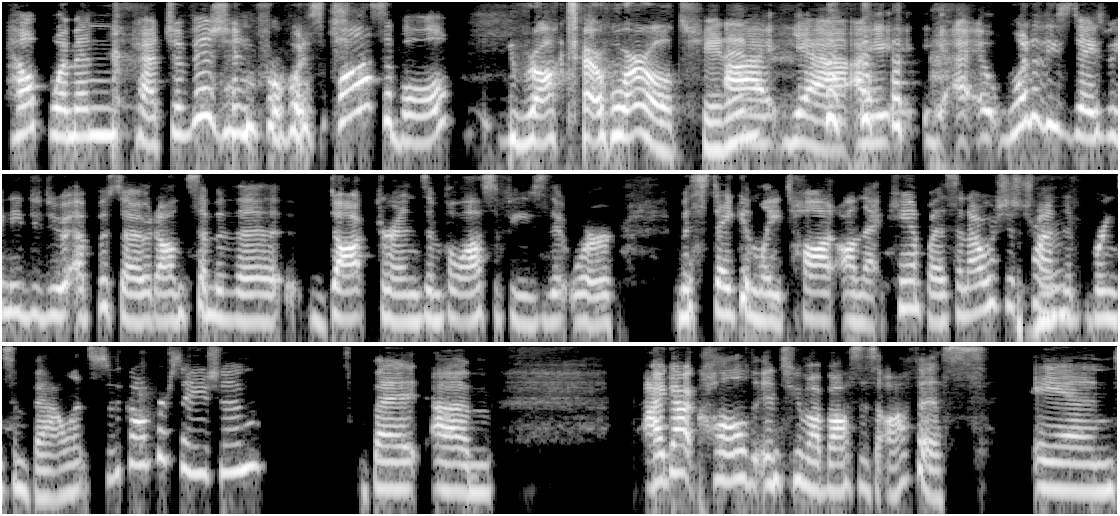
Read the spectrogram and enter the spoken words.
help women catch a vision for what is possible you rocked our world shannon uh, yeah I, I, one of these days we need to do an episode on some of the doctrines and philosophies that were mistakenly taught on that campus and i was just trying mm-hmm. to bring some balance to the conversation but um i got called into my boss's office and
